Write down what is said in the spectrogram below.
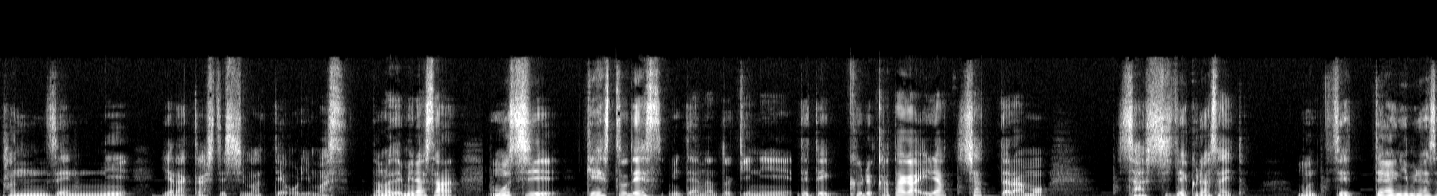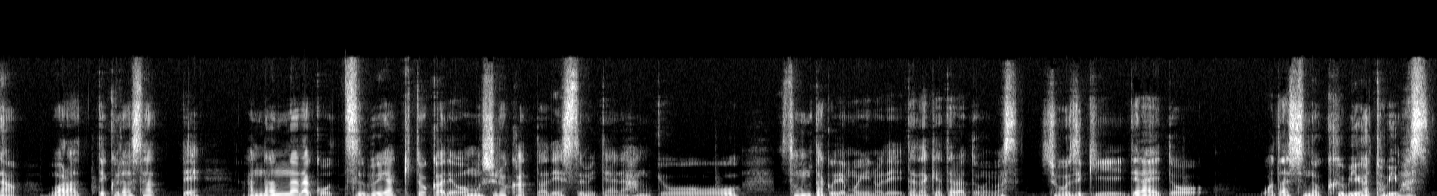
完全にやらかしてしまっております。なので皆さん、もしゲストですみたいな時に出てくる方がいらっしゃったらもう、察してくださいと。もう絶対に皆さん笑ってくださって、あなんならこう、つぶやきとかで面白かったですみたいな反響を、忖度でもいいのでいただけたらと思います。正直出ないと、私の首が飛びます。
